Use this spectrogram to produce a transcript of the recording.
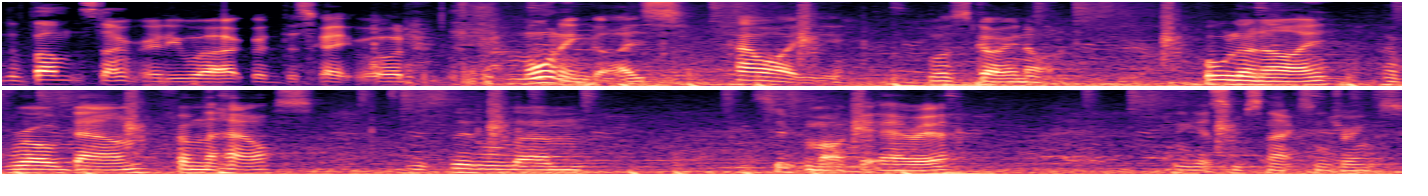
the bumps don't really work with the skateboard. Morning guys, how are you? What's going on? Paul and I have rolled down from the house to this little um, supermarket area and get some snacks and drinks.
